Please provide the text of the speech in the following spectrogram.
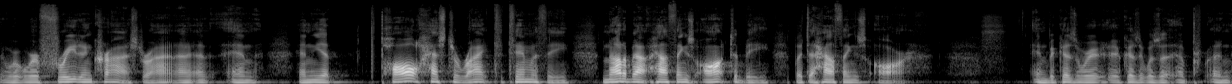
we're freed in Christ, right? And and yet Paul has to write to Timothy not about how things ought to be, but to how things are. And because we're because it was a, an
